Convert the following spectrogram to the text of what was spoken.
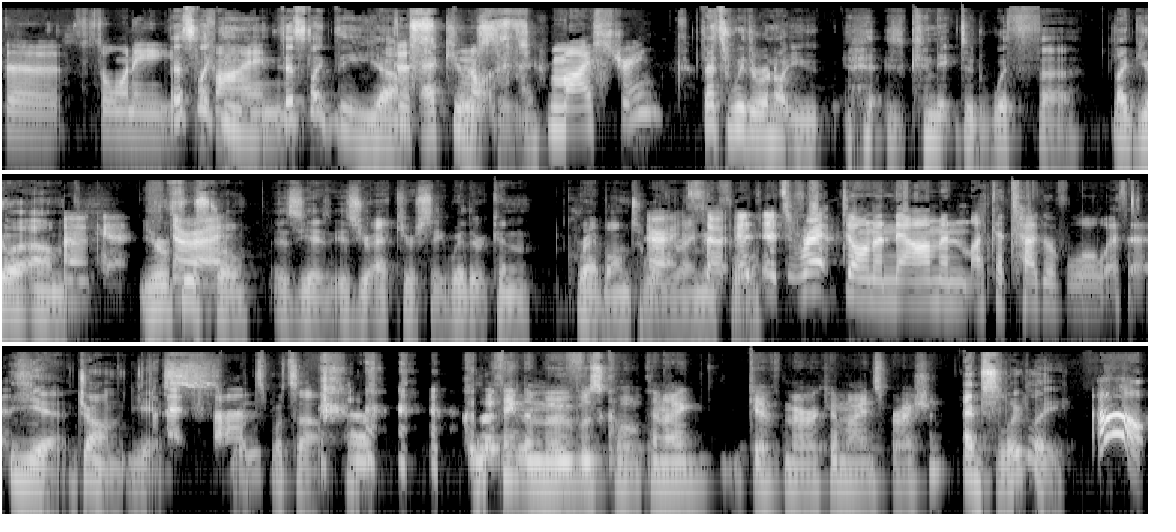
the thorny That's like vine? the that's like the um, this- accuracy. not my strength. That's whether or not you h- connected with the like your um Okay. your All first right. roll is yeah is your accuracy whether it can grab onto what All you're aiming so for. it, it's wrapped on, and now I'm in like a tug of war with it. yeah, John. Yes. that's fun. What's, what's up? Because I think the move was cool. Can I give Miraca my inspiration? Absolutely. Oh,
